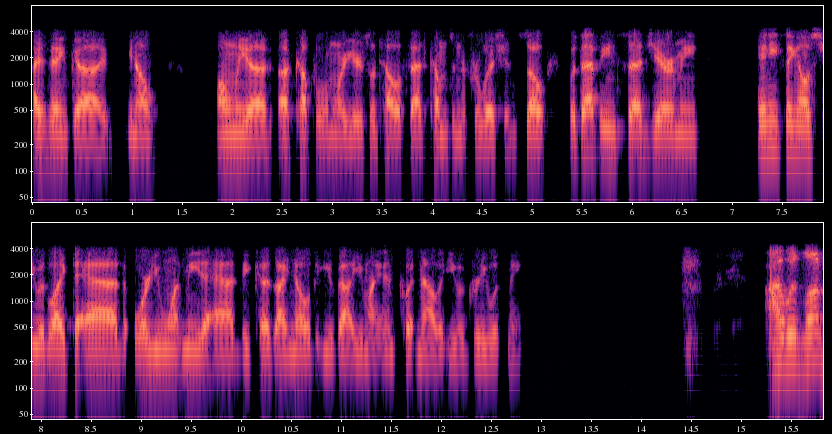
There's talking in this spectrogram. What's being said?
I think uh, you know, only a, a couple more years will tell if that comes into fruition. So, with that being said, Jeremy, anything else you would like to add, or you want me to add, because I know that you value my input now that you agree with me. I would love,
